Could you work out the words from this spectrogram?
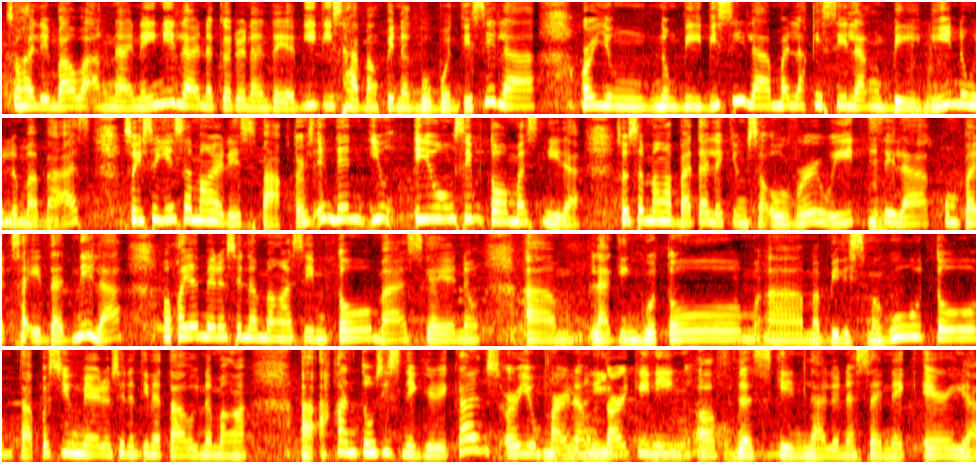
So halimbawa, ang nanay nila nagkaroon ng diabetes habang pinagbubuntis sila or yung nung baby sila, malaki silang baby nung lumabas. So isa yun sa mga risk factors. And then yung, yung simptomas nila. So sa mga bata, like yung sa overweight sila, kumpa- sa edad nila, o kaya meron silang mga simptomas, gaya ng um, laging gutom, ah, mabilis magutom, tapos yung meron silang tinatawag na mga ah, acanthosis nigricans or yung parang Mm, darkening of the skin, lalo na sa neck area.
